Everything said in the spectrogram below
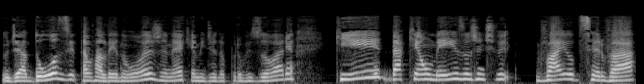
no dia 12, está valendo hoje, né, que é a medida provisória, que daqui a um mês a gente vai observar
